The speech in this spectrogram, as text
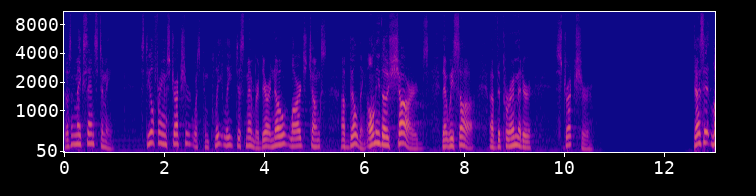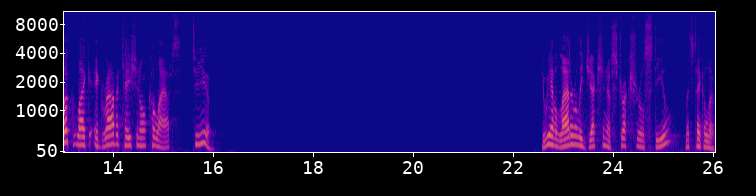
Doesn't make sense to me. Steel frame structure was completely dismembered. There are no large chunks of building, only those shards that we saw of the perimeter structure. Does it look like a gravitational collapse to you. Do we have a lateral ejection of structural steel? Let's take a look.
